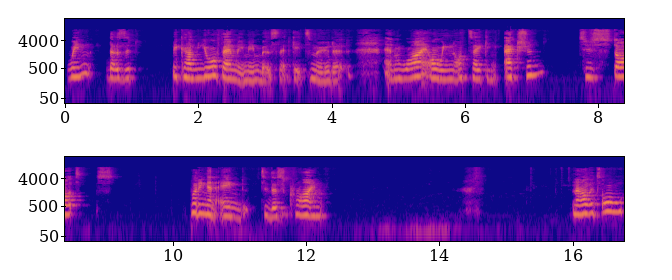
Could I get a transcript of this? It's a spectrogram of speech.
When does it become your family members that gets murdered? And why are we not taking action to start putting an end to this crime? Now, it's all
